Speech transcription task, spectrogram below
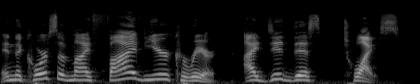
In the course of my five-year career, I did this twice.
